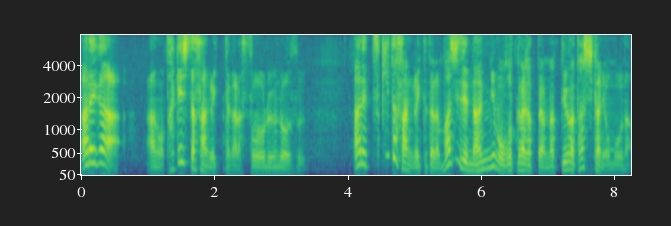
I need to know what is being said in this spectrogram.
あれが、あの、竹下さんが言ったから、ストールンローズ。あれ、月田さんが言ってたら、マジで何にも起こってなかったよなっていうのは確かに思うな。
